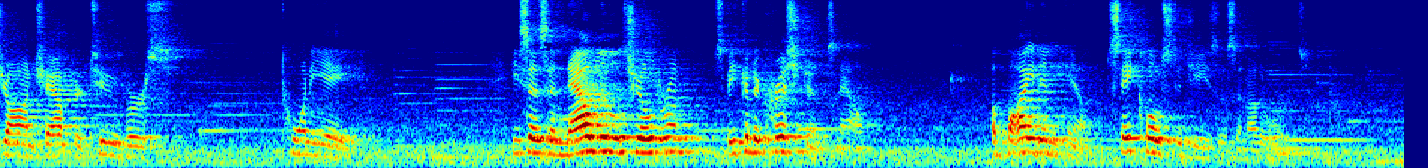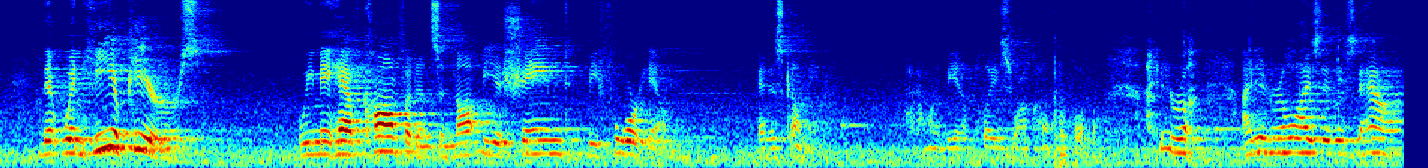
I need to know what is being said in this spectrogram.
John chapter 2 verse 28. He says, "And now little children, speaking to Christians now, abide in him. Stay close to Jesus in other words. That when he appears, we may have confidence and not be ashamed before him at his coming." I don't want to be in a place where I'm oh, I didn't, re- I didn't realize it was now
